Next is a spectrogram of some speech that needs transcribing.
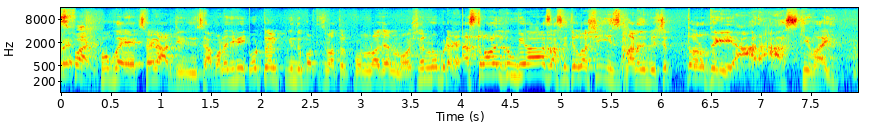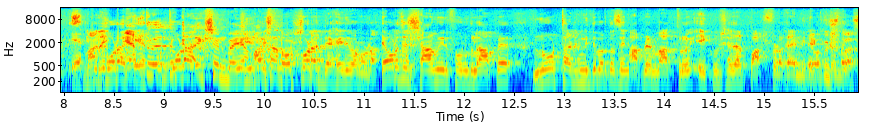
X5 পোকো X5 8 জিবি দিচ্ছে আপনার জিবি নোট 12 কিন্তু পড়তেছে মাত্র 15990 টাকা। আসসালামু আলাইকুম বিয়াস আজকে চলে আসি ইসমানের বিশ্বের তরফ থেকে। আর আজকে ভাই এত প্রোডাক্ট এত এত এত প্রোডাক্ট collection ভাইয়া, যে ভাই মাথা সব নষ্ট। প্রোডাক্ট দেখাইতে পারব না। যেমন হচ্ছে? Xiaomi ফোনগুলো আপনি নোট 30 নিতে পারতেছেন আপনি মাত্র 21500 টাকায় নিতে পারতেছেন plus।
